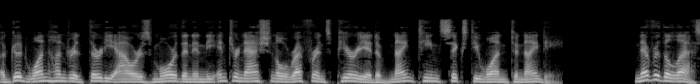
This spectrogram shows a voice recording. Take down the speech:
a good 130 hours more than in the international reference period of 1961–90. Nevertheless,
